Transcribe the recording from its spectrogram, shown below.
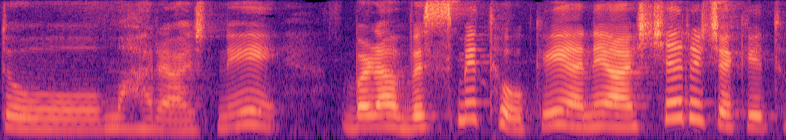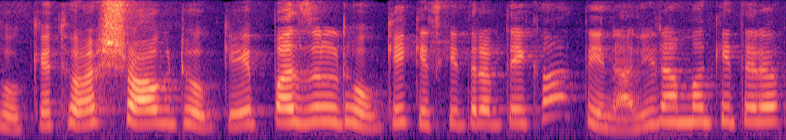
तो महाराज ने बड़ा विस्मित होके, यानी आश्चर्यचकित होके, थोड़ा शॉक्ड होके पजल्ड होके किसकी तरफ़ देखा? तेनाली रामा की तरफ़।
